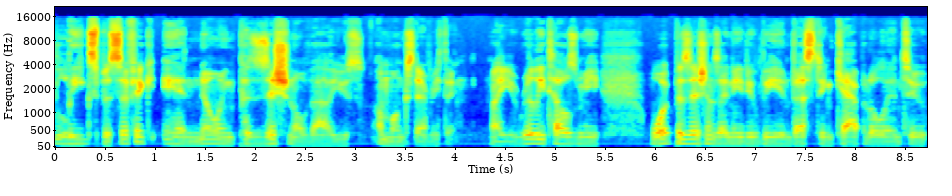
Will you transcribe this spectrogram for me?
league specific and knowing positional values amongst everything. Like it really tells me what positions I need to be investing capital into,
